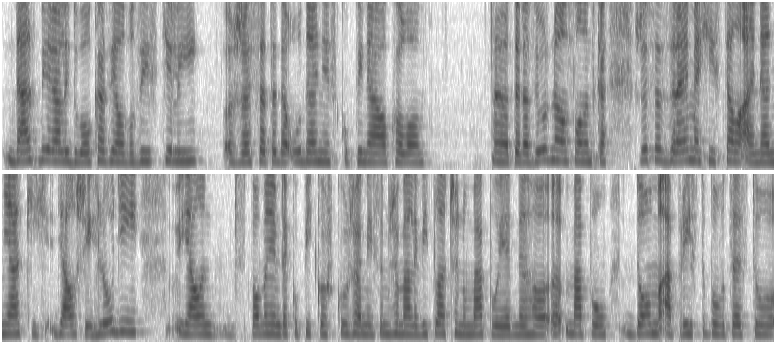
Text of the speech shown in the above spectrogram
nazbierali dôkazy alebo zistili, že sa teda údajne skupina okolo teda z Južného Slovenska, že sa zrejme chystala aj na nejakých ďalších ľudí. Ja len spomeniem takú pikošku, že myslím, že mali vytlačenú mapu, jedného, e, mapu dom a prístupovú cestu e,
